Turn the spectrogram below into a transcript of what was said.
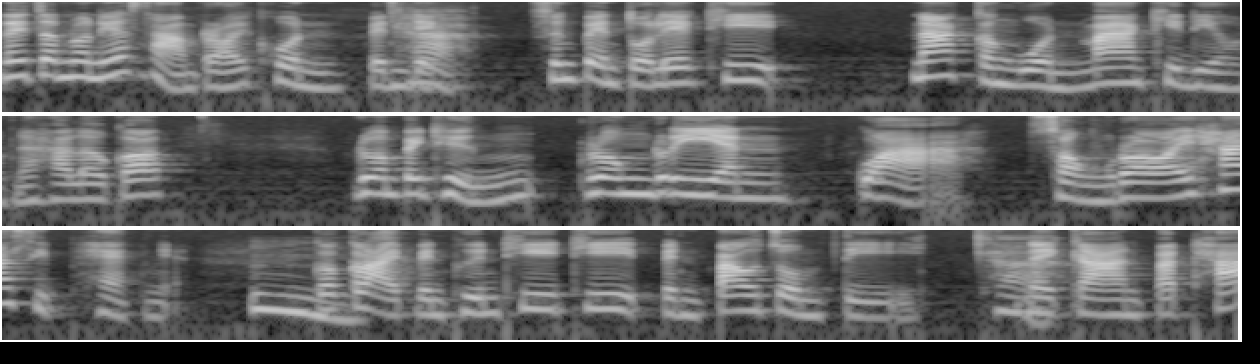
ในจำนวนเนี้ย300คนเป็นเด็กค่ะซึ่งเป็นตัวเลขที่น่ากังวลมากทีเดียวนะคะ แล้วก็รวมไปถึงโรงเรียนกว่า 250 แห่งเนี่ยอืมก็กลายเป็นพื้นที่ที่เป็นเป้าโจมตีค่ะในการปะทะ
